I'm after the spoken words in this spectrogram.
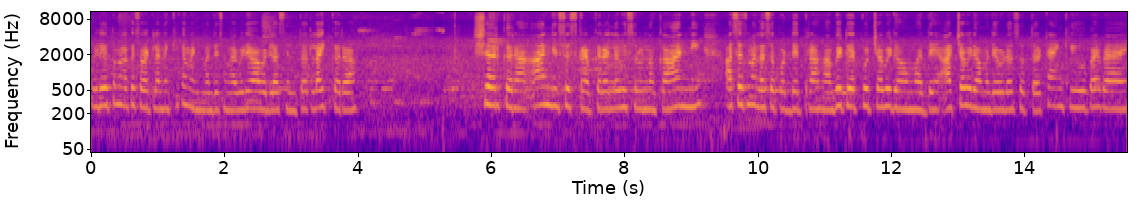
व्हिडिओ तुम्हाला कसं वाटला नक्की कमेंटमध्ये सांगा. व्हिडिओ आवडला असेल तर लाईक करा. शेअर करा आणि सबस्क्राईब करायला विसरू नका. आणि असंच मला सपोर्ट देत राहा. भेटूयात पुढच्या व्हिडिओमध्ये आजच्या व्हिडिओमध्ये एवढंच होतं. थँक्यू बाय बाय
